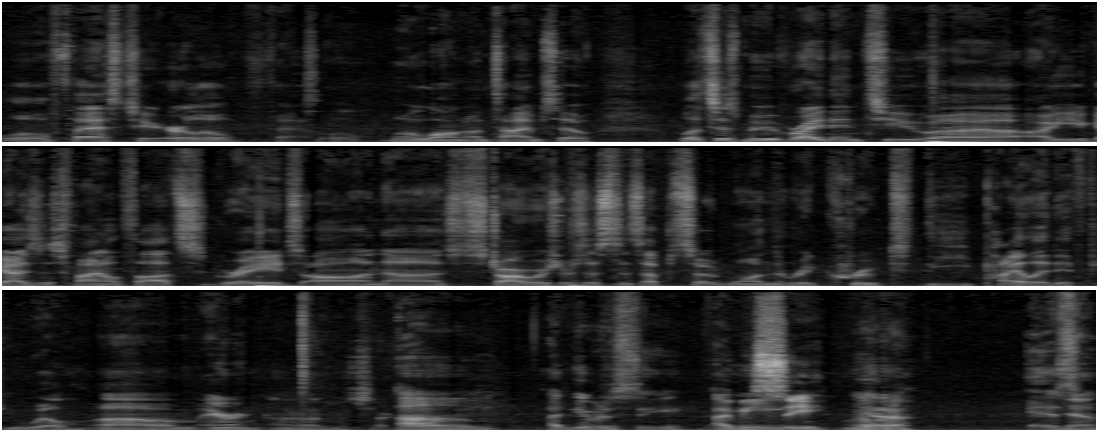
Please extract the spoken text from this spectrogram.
a little fast here, a little fast, a little, a little long on time. So let's just move right into uh, are you guys' final thoughts, grades on uh, Star Wars Resistance Episode One, the recruit, the pilot, if you will. Um, Aaron, I'm gonna start. Um, I'd give it a C. I mean, C? Yeah. Okay. It's, Yeah.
